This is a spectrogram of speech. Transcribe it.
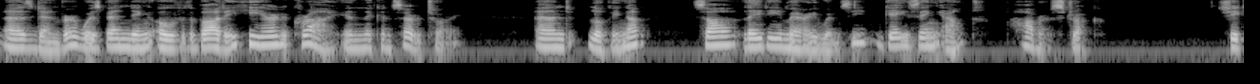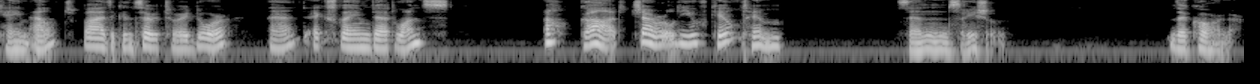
As Denver was bending over the body he heard a cry in the conservatory, and, looking up, saw Lady Mary Wimsey gazing out, horror struck. She came out by the conservatory door, and exclaimed at once, "Oh God, Gerald, you've killed him!" Sensation. The Coroner.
